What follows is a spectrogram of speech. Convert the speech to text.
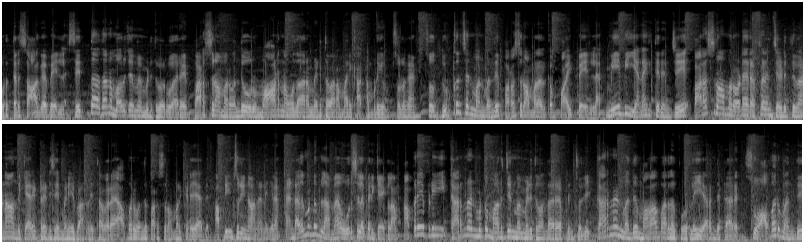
ஒருத்தர் சாகவே இல்லை. செத்தா தானே மறுஜன்மம் எடுத்து வருவாரு. பரசுராமர் வந்து ஒரு மாடர்ன் அவதாரம் எடுத்து வர மாதிரி காட்ட முடியும். சொல்லுங்க. ஸோ துர்கர் சன்மான் வந்து பரசுராமரா இருக்க வாய்ப்பே இல்லை. மேபி எனக்கு தெரிஞ்சு பரசுராமரோட ரெஃபரன்ஸ் எடுத்து வேணா அந்த கேரக்டரை டிசைன் பண்ணியிருப்பாங்களே தவிர அவர் வந்து பரசுராமர் கிடையாது அப்படின்னு சொல்லி நான் நினைக்கிறேன். அண்ட் அது மட்டும் இல்லாம ஒரு சில பேர் கேட்கலாம். அப்புறம் எப்படி கர்ணன் மட்டும் மறுஜென்மம் எடுத்து வந்தாரு அப்படின்னு சொல்லி. கர்ணன் வந்து மகாபாரத போர்ல இறந்துட்டாரு. ஸோ அவர் வந்து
